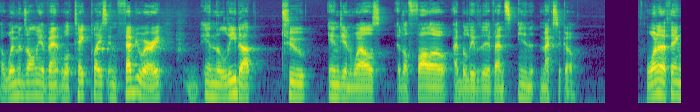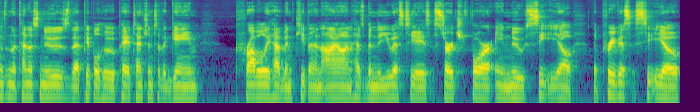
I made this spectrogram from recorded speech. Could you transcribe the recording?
a women's only event, will take place in February in the lead up to Indian Wells. It'll follow, I believe, the events in Mexico. One of the things in the tennis news that people who pay attention to the game probably have been keeping an eye on has been the USTA's search for a new CEO. The previous CEO,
